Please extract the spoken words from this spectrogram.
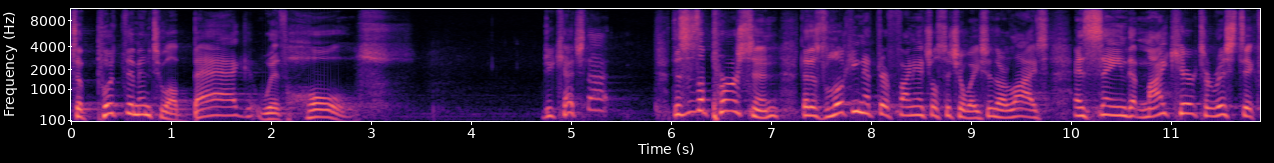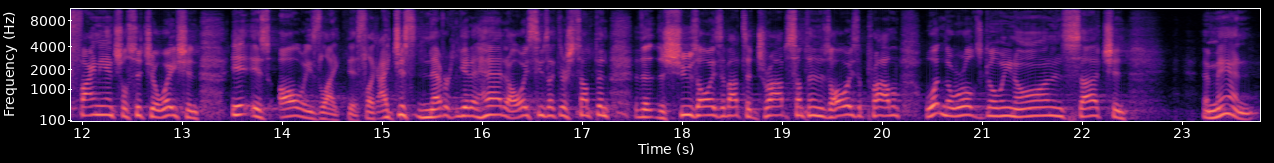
to put them into a bag with holes. Do you catch that? This is a person that is looking at their financial situation, their lives, and saying that my characteristic financial situation it is always like this. Like I just never can get ahead. It always seems like there's something, the, the shoe's always about to drop, something is always a problem. What in the world's going on and such. And, and man,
